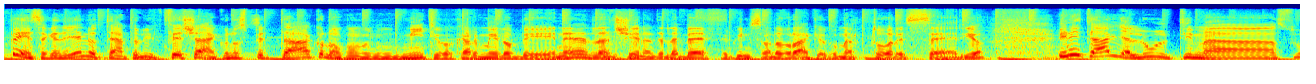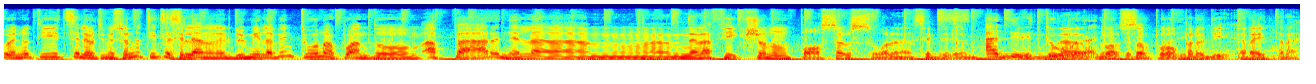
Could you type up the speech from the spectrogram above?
Pensa che negli anni 80 lui fece anche uno spettacolo con il mitico Carmelo Bene, la cena delle beffe, quindi insomma lavorò anche come attore serio. In Italia l'ultima sue notizie, le ultime sue notizie se le hanno nel 2021 quando appare nella, mm, nella fiction Un posto al sole. nel- Addirittura, nel niente opera di Ray 3.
